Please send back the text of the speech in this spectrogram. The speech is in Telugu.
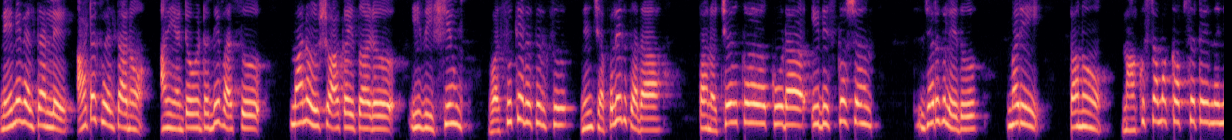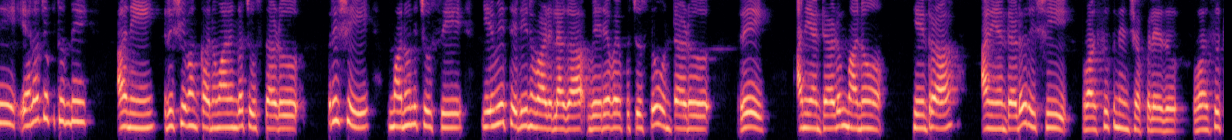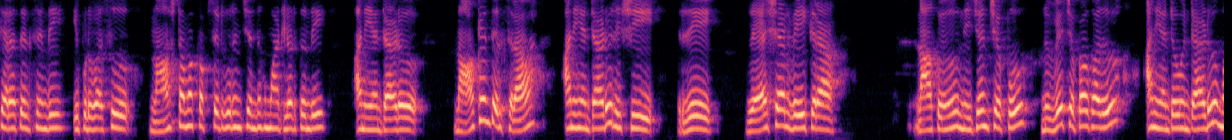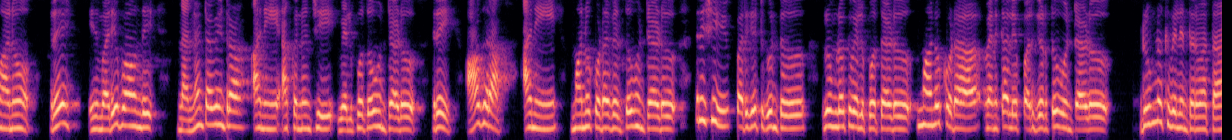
నేనే వెళ్తానులే ఆటోకి వెళ్తాను అని అంటూ ఉంటుంది వసు. మను షాక్ అవుతాడు. ఈ విషయం వసుకి ఎలా తెలుసు? నేను చెప్పలేదు కదా. తను వచ్చాక కూడా ఈ డిస్కషన్ జరగలేదు. మరి తను నాకు స్టమక్ అప్సెట్ అయిందని ఎలా చెబుతుంది? అని రిషి వంక అనుమానంగా చూస్తాడు. రిషి మనుని చూసి ఏమీ తెలియని వాడిలాగా వేరే వైపు చూస్తూ ఉంటాడు. రే అని అంటాడు మను. ఏంట్రా? అని అంటాడు రిషి. వసుకి నేను చెప్పలేదు. వసుకి ఎలా తెలిసింది? ఇప్పుడు వసు నా స్టమక్ అప్సెట్ గురించి ఎందుకు మాట్లాడుతుంది? అని అంటాడు. నాకేం తెలుసురా? అని అంటాడు రిషి. రే వేషాలు వేయకురా. నాకు నిజం చెప్పు నువ్వే చెప్పావు కాదు అని అంటూ ఉంటాడు మాను. రే ఇది మరీ బాగుంది. నన్నంటావేంట్రా? అని అక్కడి నుంచి వెళ్ళిపోతూ ఉంటాడు. రే ఆగరా. అని మను కూడా వెళ్తూ ఉంటాడు. రిషి పరిగెట్టుకుంటూ రూమ్లోకి వెళ్ళిపోతాడు. మను కూడా వెనకాలే పరిగెడుతూ ఉంటాడు. రూమ్లోకి వెళ్ళిన తర్వాత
